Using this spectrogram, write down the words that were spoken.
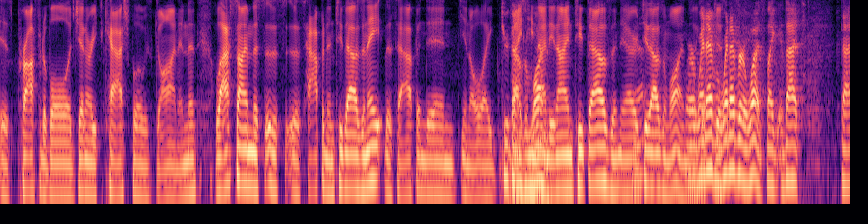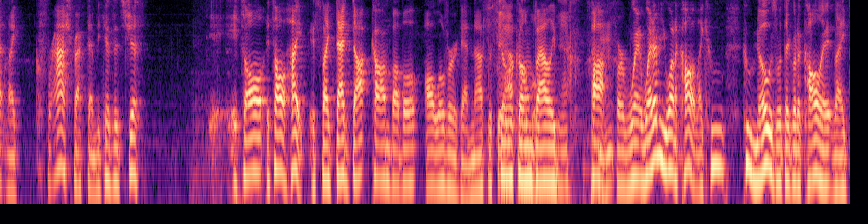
is profitable it generates cash flow is gone. And then last time this this, this happened in 2008 this happened in you know like 1999 2000 yeah, or 2001 or like whatever just, whatever it was. Like that that like crash back then because it's just it's all it's all hype. It's like that dot com bubble all over again. Now it's the Silicon bubble. Valley yeah. pop mm-hmm. or wh- whatever you want to call it. Like who who knows what they're going to call it? Like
